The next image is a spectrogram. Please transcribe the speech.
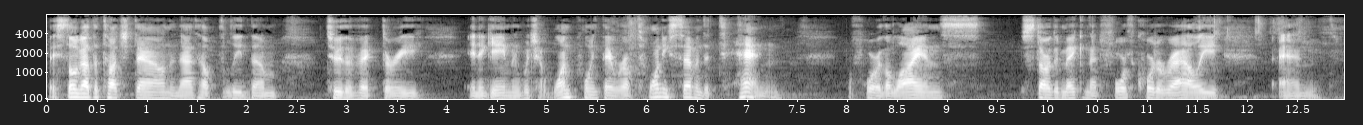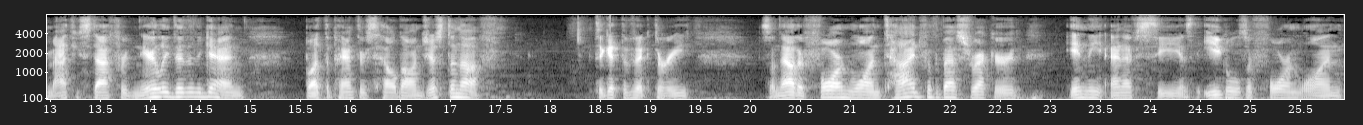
they still got the touchdown, and that helped lead them to the victory in a game in which at one point they were up 27 to 10 before the Lions started making that fourth quarter rally and Matthew Stafford nearly did it again, but the Panthers held on just enough to get the victory. So now they're 4 and 1, tied for the best record in the NFC as the Eagles are 4 and 1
